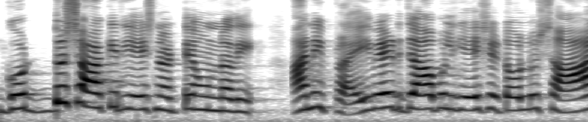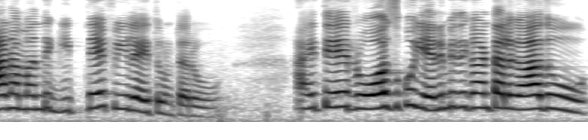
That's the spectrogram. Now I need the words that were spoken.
గొడ్డు షాకిరి చేసినట్టే ఉన్నది. అని ప్రైవేట్ జాబులు చేసేటోళ్ళు చాలా మంది గిట్నే ఫీల్ అవుతుంటారు అయితే రోజుకు ఎనిమిది గంటలు కాదు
